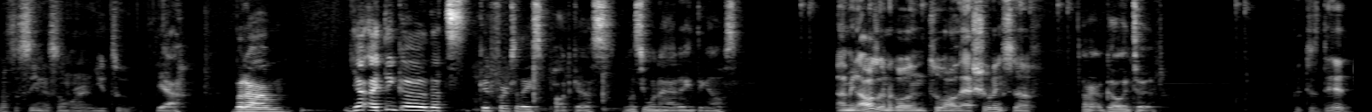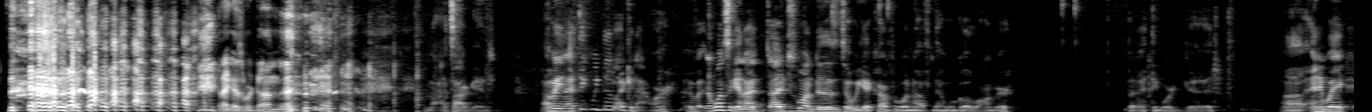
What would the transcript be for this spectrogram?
Must have seen it somewhere on YouTube. Yeah, but um, yeah, I think uh, that's good for today's podcast. Unless you want to add anything else. I mean, I was gonna go into all that shooting stuff, All right, go into it. But just did. and I guess we're done then. Nah, it's all good. I mean, I think we did like an hour. Once again, I I just want to do this until we get comfortable enough, and then we'll go longer. But I think we're good. Uh, anyway,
